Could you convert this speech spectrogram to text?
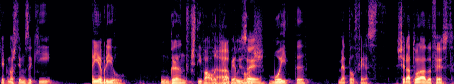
que é que nós temos aqui em abril? Um grande festival aqui Ah, ao pé de nós. é. Moita Metal Fest. Cheira a tourada fest.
